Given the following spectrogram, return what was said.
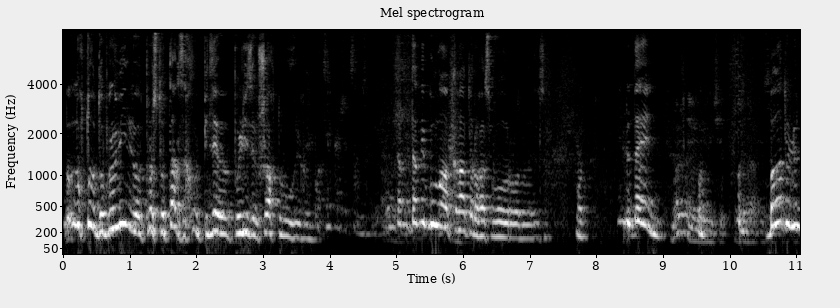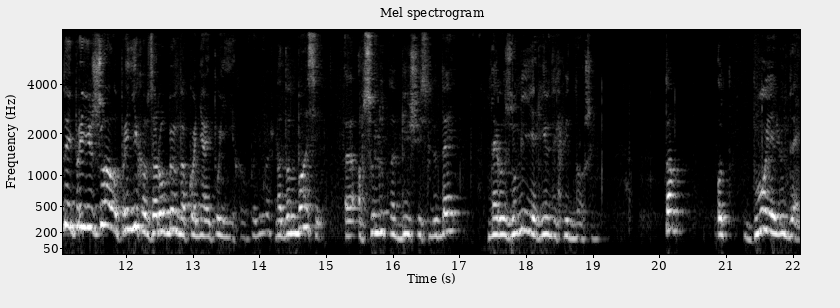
Ну, ну хто добровільно от просто так заход- піде, полізе в шахту вуголь рубати? Там, там і була каторга свого роду. От. Людей Можна її увеличити? Багато людей приїжджало, приїхав, заробив на коня і поїхав. Понімаєш? На Донбасі е, абсолютна більшість людей не розуміє рівних відношень. Там от двоє людей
